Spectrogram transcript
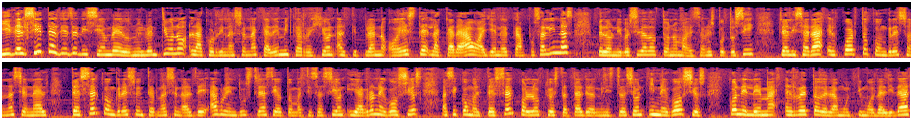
Y del 7 al 10 de diciembre de 2021, la Coordinación Académica Región Altiplano Oeste, la CARAO, allá en el Campus Salinas de la Universidad Autónoma de San Luis Potosí, realizará el cuarto Congreso Nacional, tercer Congreso Internacional de Agroindustrias y Automatización y Agronegocios, así como el tercer Coloquio Estatal de Administración y Negocios, con el lema El reto de la multimodalidad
